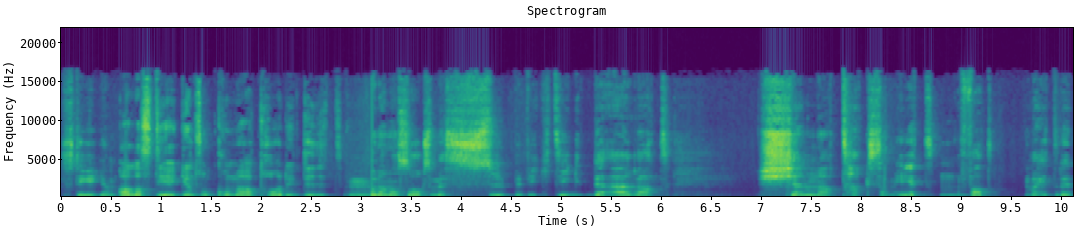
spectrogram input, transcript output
Stegen. alla stegen som kommer att ta dig dit. Och en annan sak som är superviktig det är att känna tacksamhet. För att vad heter det?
